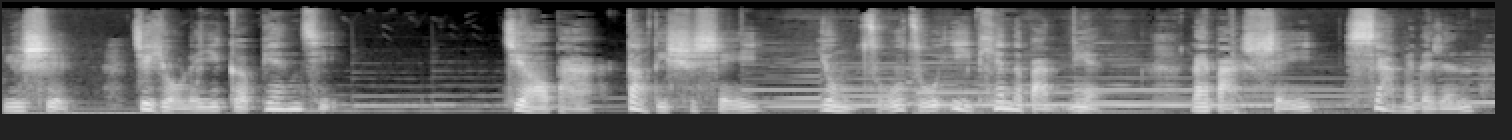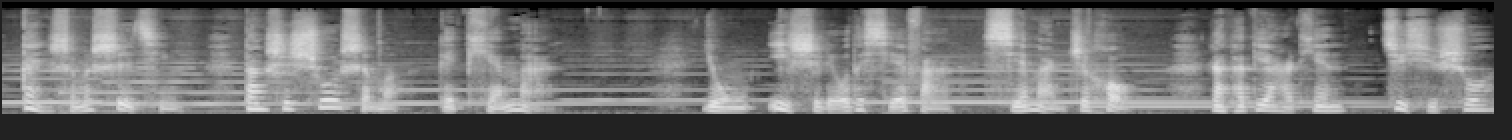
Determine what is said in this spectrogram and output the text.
于是。”就有了一个编辑，就要把到底是谁用足足一天的版面，来把谁下面的人干什么事情，当时说什么给填满，用意识流的写法写满之后，让他第二天继续说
